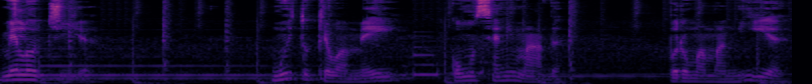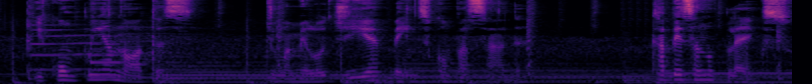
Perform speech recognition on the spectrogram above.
Melodia. Muito que eu amei, como se animada, por uma mania e compunha notas de uma melodia bem descompassada. Cabeça no plexo,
